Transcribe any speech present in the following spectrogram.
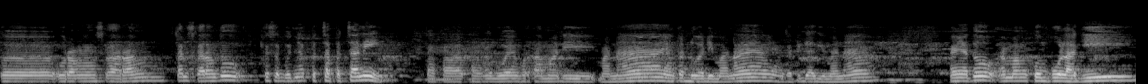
eh, orang yang sekarang kan sekarang tuh kesebutnya pecah-pecah nih. Kakak kakak gue yang pertama di mana, yang kedua di mana, yang ketiga gimana. Kayaknya tuh emang kumpul lagi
